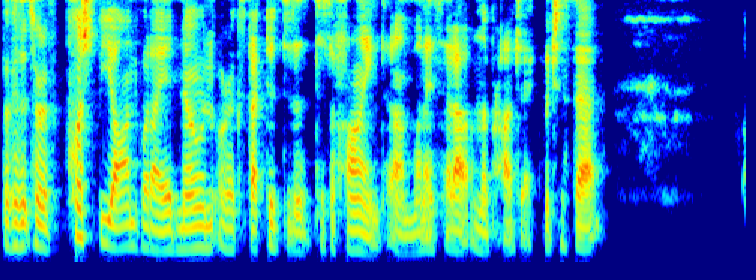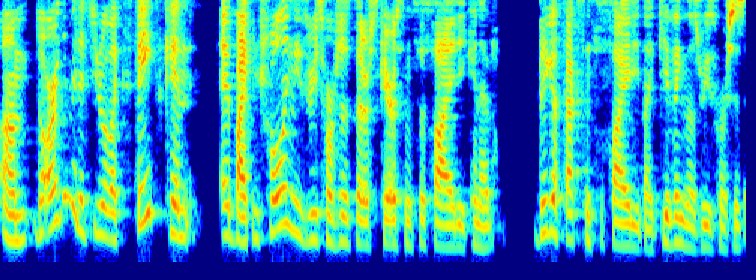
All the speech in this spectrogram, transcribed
because it sort of pushed beyond what I had known or expected to, to, to find um, when I set out on the project, which is that um, the argument is, you know, like states can, eh, by controlling these resources that are scarce in society, can have big effects in society by giving those resources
